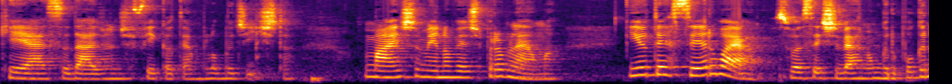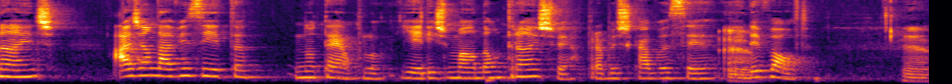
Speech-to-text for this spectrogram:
que é a cidade onde fica o templo budista. Mas também não vejo problema. E o terceiro é, se você estiver num grupo grande, agendar visita no templo e eles mandam transfer para buscar você e de volta. É,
